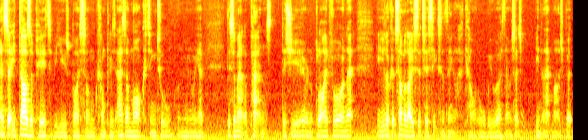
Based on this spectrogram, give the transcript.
and certainly does appear to be used by some companies as a marketing tool. I mean, we have this amount of patents this year and applied for, and that you look at some of those statistics and think, oh, it can't all be worth that. So it's you know that much, but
